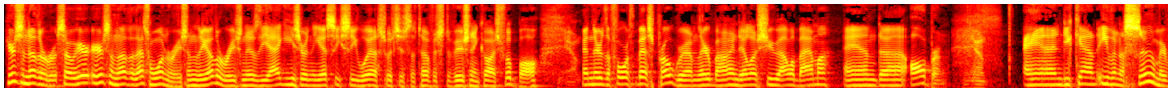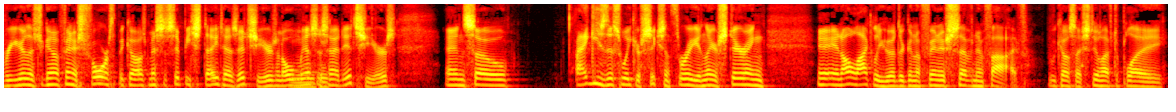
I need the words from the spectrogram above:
here's another. So here, here's another. That's one reason. The other reason is the Aggies are in the SEC West, which is the toughest division in college football, Yeah. and they're the fourth best program. They're behind LSU, Alabama, and uh, Auburn. Yeah. And you can't even assume every year that you're going to finish fourth because Mississippi State has its years and Ole Miss has had its years. And so Aggies this week are six and three, and they're staring. In all likelihood, they're going to finish seven and five because they still have to play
